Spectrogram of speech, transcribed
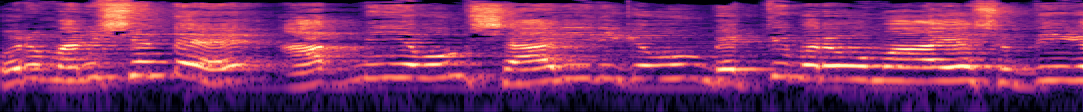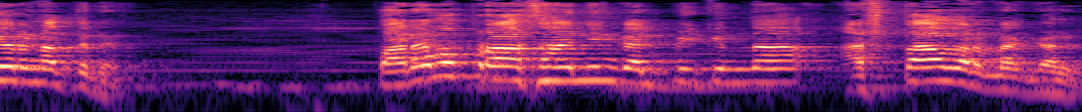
ഒരു മനുഷ്യന്റെ ആത്മീയവും ശാരീരികവും വ്യക്തിപരവുമായ ശുദ്ധീകരണത്തിന് പരമപ്രാധാന്യം കൽപ്പിക്കുന്ന അഷ്ടാവരണങ്ങൾ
